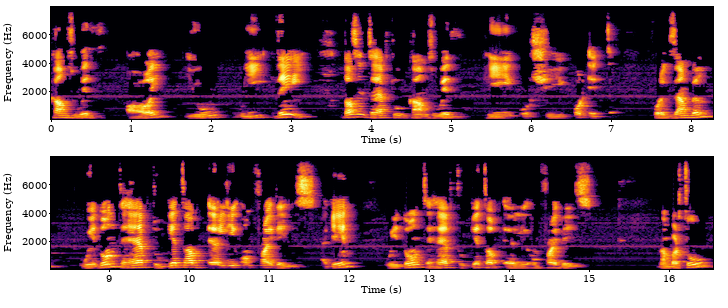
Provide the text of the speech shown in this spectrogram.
comes with I, you, we, they. Doesn't have to comes with he or she or it. For example, we don't have to get up early on Fridays. Again, we don't have to get up early on Fridays. Number two,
